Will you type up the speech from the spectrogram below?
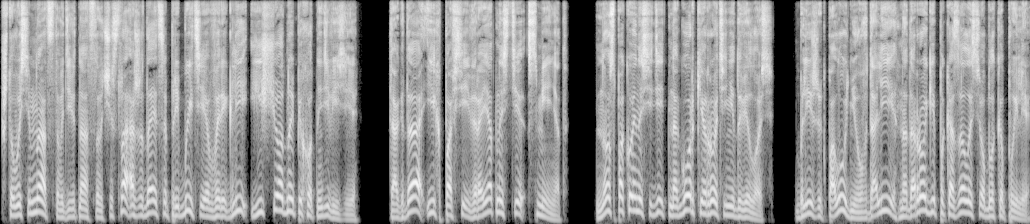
что 18-19 числа ожидается прибытие в Орегли еще одной пехотной дивизии. Тогда их, по всей вероятности, сменят. Но спокойно сидеть на горке роте не довелось. Ближе к полудню вдали на дороге показалось облако пыли.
